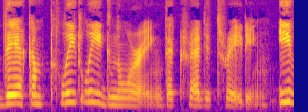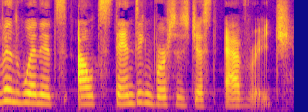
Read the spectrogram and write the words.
they are completely ignoring the credit rating, even when it's outstanding versus just average,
